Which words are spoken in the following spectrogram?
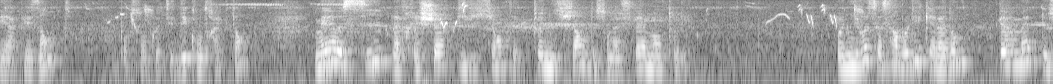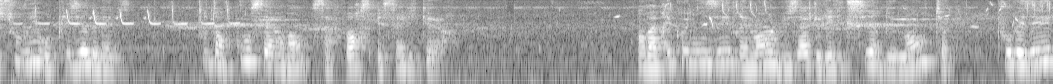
et apaisante, pour son côté décontractant, mais aussi la fraîcheur vivifiante et tonifiante de son aspect mentholé. Au niveau de sa symbolique, elle va donc permettre de s'ouvrir au plaisir de la vie, tout en conservant sa force et sa vigueur. On va préconiser vraiment l'usage de l'élixir de menthe pour aider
